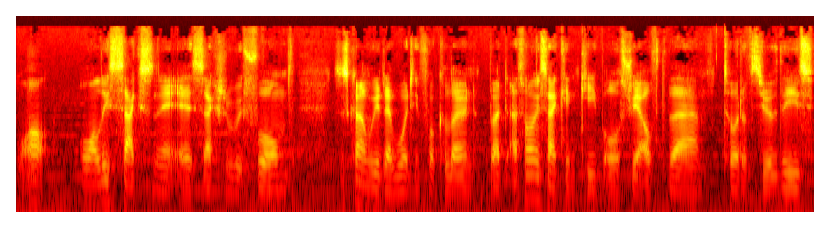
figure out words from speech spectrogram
well, or at least Saxony is actually reformed it's kind of weird I'm waiting for Cologne, but as long as I can keep Austria off the thought of two of these.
